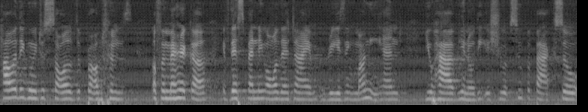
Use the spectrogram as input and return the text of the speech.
How are they going to solve the problems of America if they're spending all their time raising money? And you have, you know, the issue of super PACs. So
